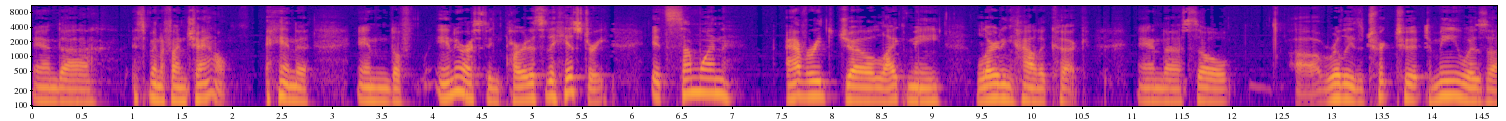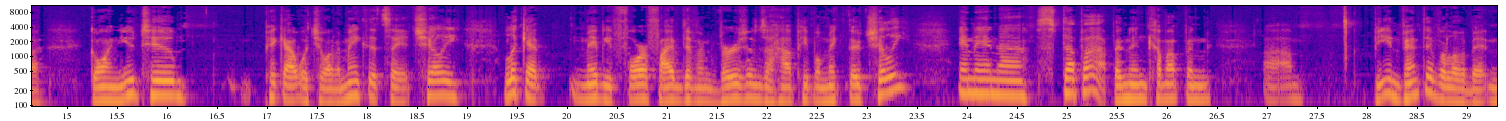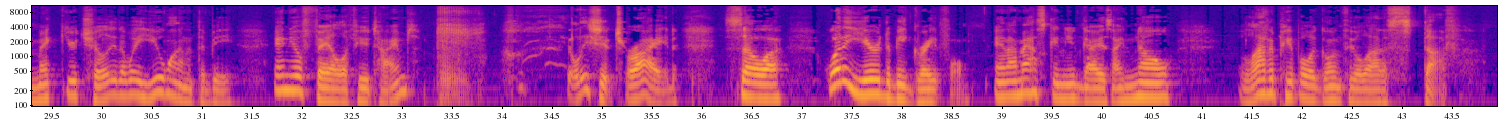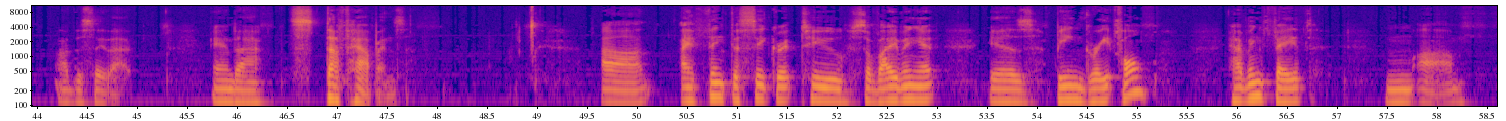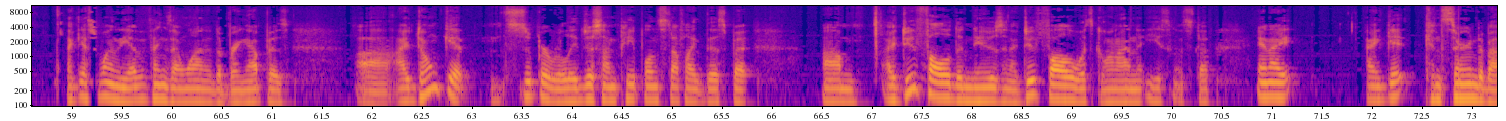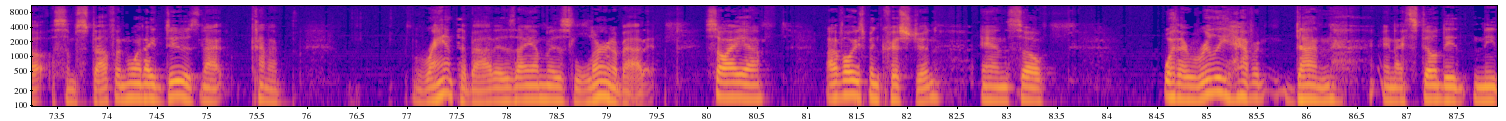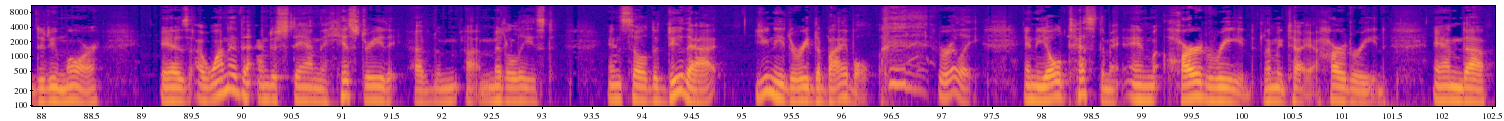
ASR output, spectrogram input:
and uh, it's been a fun channel and uh, and the interesting part is the history it's someone average joe like me learning how to cook and uh, so, uh, really, the trick to it to me was uh, go on YouTube, pick out what you want to make. Let's say a chili. Look at maybe four or five different versions of how people make their chili, and then uh, step up and then come up and um, be inventive a little bit and make your chili the way you want it to be. And you'll fail a few times. At least you tried. So, uh, what a year to be grateful. And I'm asking you guys, I know a lot of people are going through a lot of stuff. I'll just say that. And uh, stuff happens. Uh, I think the secret to surviving it is being grateful, having faith. Mm, um, I guess one of the other things I wanted to bring up is uh, I don't get super religious on people and stuff like this, but um, I do follow the news and I do follow what's going on in the East and stuff. And I, I get concerned about some stuff. And what I do is not kind of rant about it as I am is learn about it. So I, uh, I've always been Christian. And so what I really haven't done, and I still did, need to do more, is I wanted to understand the history of the uh, Middle East. And so to do that, you need to read the Bible, really, in the Old Testament, and hard read. Let me tell you, hard read. And uh,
